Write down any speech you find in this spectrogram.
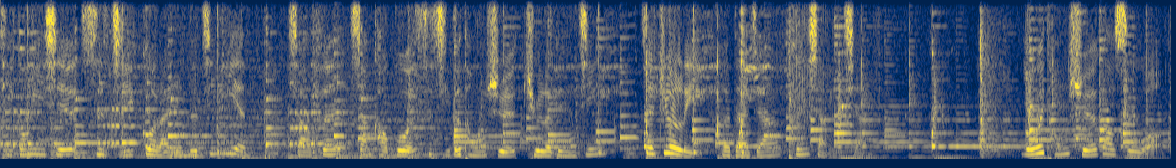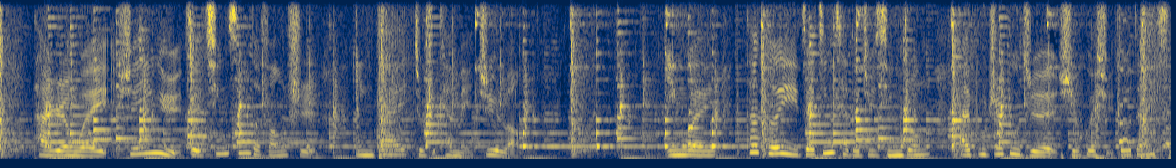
提供一些四级过来人的经验，小芬向考过四级的同学取了点经，在这里和大家分享一下。有位同学告诉我，他认为学英语最轻松的方式，应该就是看美剧了，因为。他可以在精彩的剧情中还不知不觉学会许多单词，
